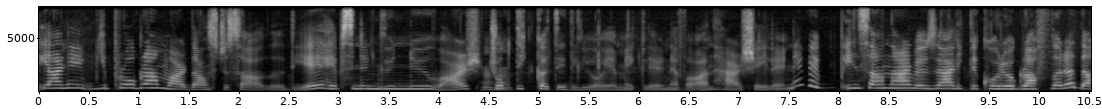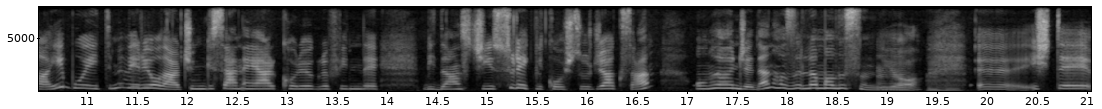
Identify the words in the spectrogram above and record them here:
yani bir program var dansçı sağlığı diye. Hepsinin günlüğü var. Hı hı. çok dikkat ediliyor yemeklerine falan her şeylerine. Ve insanlar ve özellikle koreograflara dahi bu eğitimi veriyorlar. Çünkü sen eğer koreografinde bir dansçıyı sürekli koşturacaksan onu önceden hazırlamalısın diyor. Ee, işte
